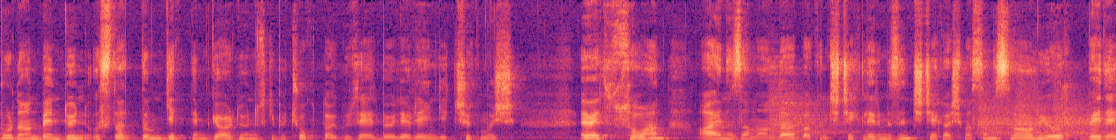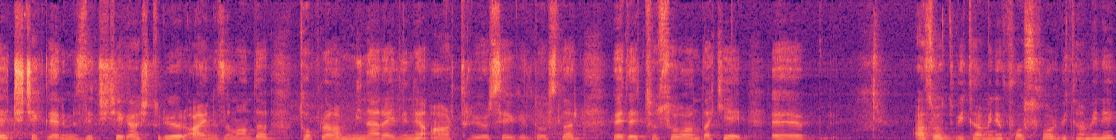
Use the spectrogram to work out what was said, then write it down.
buradan ben dün ıslattım gittim gördüğünüz gibi çok da güzel böyle rengi çıkmış. Evet soğan aynı zamanda bakın çiçeklerimizin çiçek açmasını sağlıyor ve de çiçeklerimizi çiçek açtırıyor. Aynı zamanda toprağın mineralini artırıyor sevgili dostlar. Ve de soğandaki e, azot vitamini, fosfor vitamini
